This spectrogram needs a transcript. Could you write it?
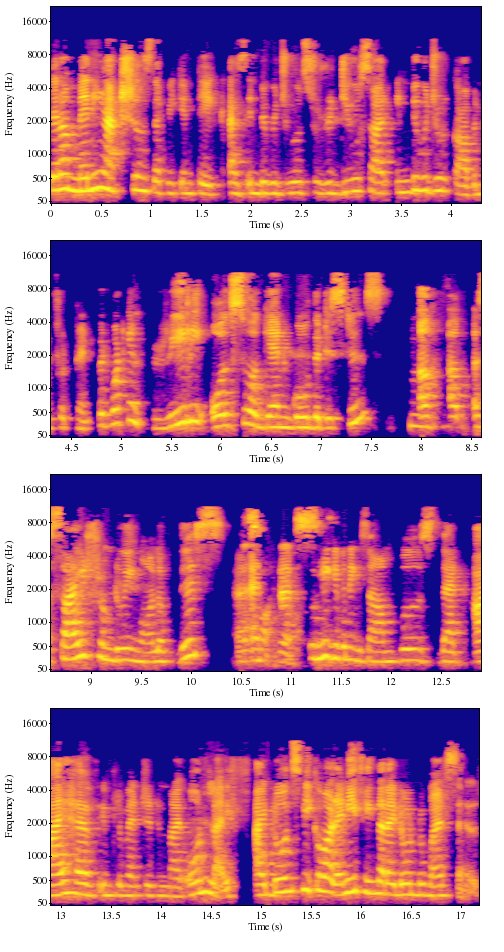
there are many actions that we can take as individuals to reduce our individual carbon footprint. But what can really also again go the distance Mm-hmm. Uh, uh, aside from doing all of this, That's and I've only given examples that I have implemented in my own life. I don't speak about anything that I don't do myself.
